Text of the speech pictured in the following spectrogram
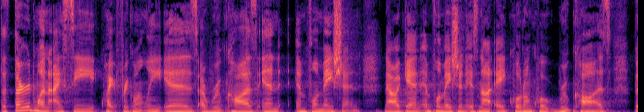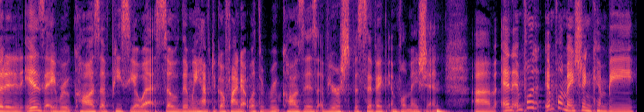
The third one I see quite frequently is a root cause in inflammation. Now, again, inflammation is not a quote unquote root cause, but it is a root cause of PCOS. So then we have to go find out what the root cause is of your specific inflammation. Um, and infl- inflammation can be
